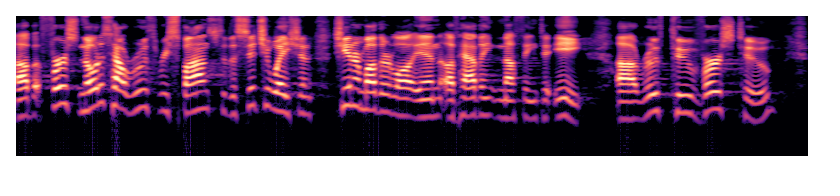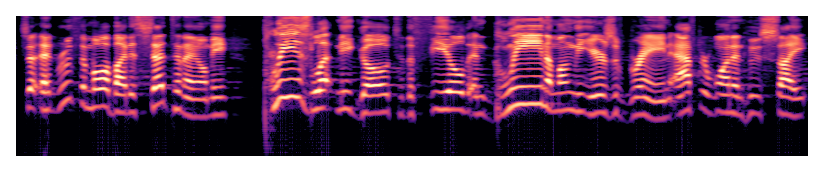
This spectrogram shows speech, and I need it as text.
Uh, but first, notice how Ruth responds to the situation she and her mother in law in of having nothing to eat. Uh, Ruth 2, verse 2. So, and Ruth the Moabitess said to Naomi, Please let me go to the field and glean among the ears of grain after one in whose sight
